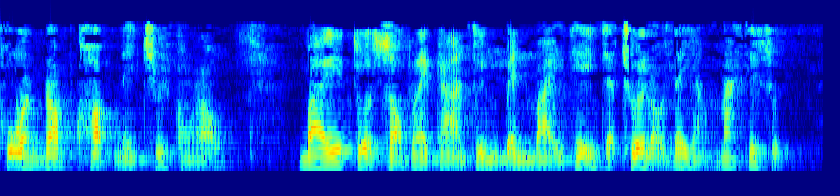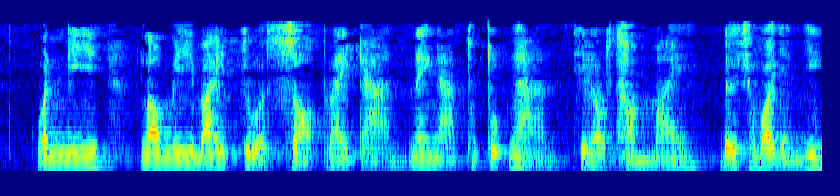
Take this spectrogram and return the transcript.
ถ้วนรอบครอบในชีวิตของเรา ใบตรวจสอบรายการจึงเป็นใบที่จะช่วยเราได้อย่างมากที่สุด วันนี้เรามีใบตรวจสอบรายการในงานทุกๆงานที่เราทำไหมโดยเฉพาะอย่างยิ่ง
